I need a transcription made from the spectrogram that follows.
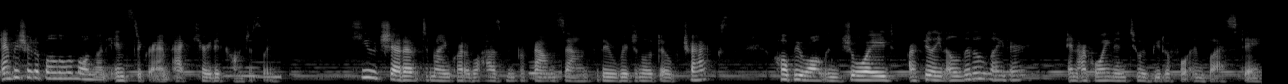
And be sure to follow along on Instagram at curatedconsciously. Huge shout out to my incredible husband, Profound Sound, for the original dope tracks. Hope you all enjoyed, are feeling a little lighter, and are going into a beautiful and blessed day.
